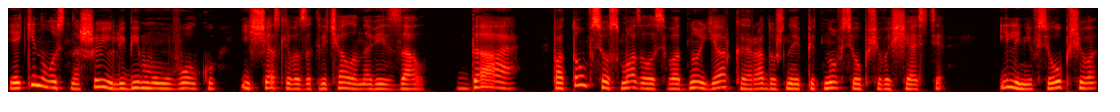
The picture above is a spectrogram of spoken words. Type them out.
я кинулась на шею любимому волку и счастливо закричала на весь зал. «Да!» Потом все смазалось в одно яркое радужное пятно всеобщего счастья. Или не всеобщего,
